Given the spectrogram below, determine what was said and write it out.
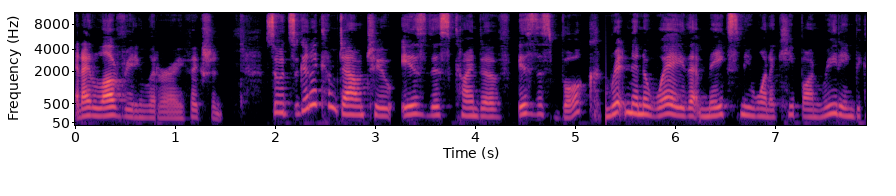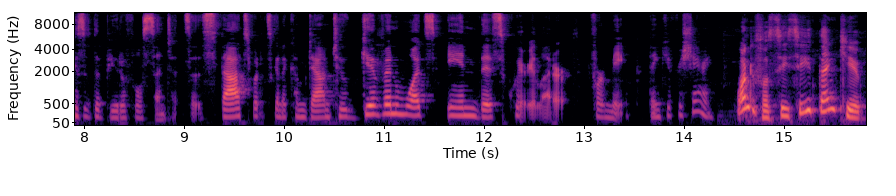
And I love reading literary fiction. So it's going to come down to is this kind of is this book written in a way that makes me want to keep on reading because of the beautiful sentences. That's what it's going to come down to given what's in this query letter for me. Thank you for sharing. Wonderful, Cece. Thank you.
